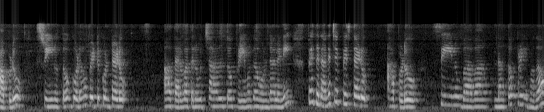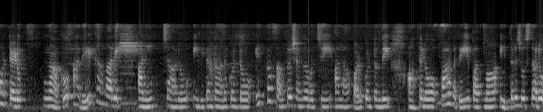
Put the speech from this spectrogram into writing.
అప్పుడు శ్రీనుతో గొడవ పెట్టుకుంటాడు. ఆ తర్వాత నువ్వు చారుతో ప్రేమగా ఉండాలని పెద్దనాన్న చెప్పేస్తాడు. అప్పుడు సీను బావ నాతో ప్రేమగా ఉంటాడు. నాకు అదే కావాలి అని చారు ఈ విధంగా అనుకుంటూ ఎంతో సంతోషంగా వచ్చి అలా పడుకుంటుంది. అంతలో పార్వతి పద్మ ఇద్దరు చూస్తారు.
